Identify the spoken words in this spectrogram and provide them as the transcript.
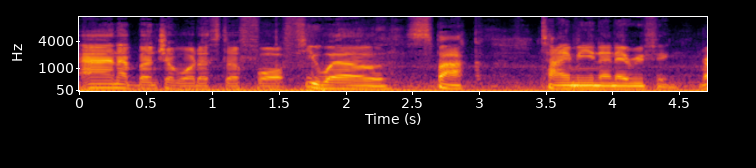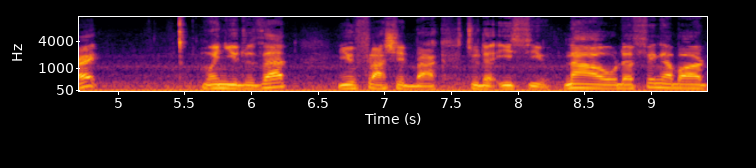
and a bunch of other stuff for fuel spark timing and everything right? When you do that you flash it back to the ecu now the thing about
